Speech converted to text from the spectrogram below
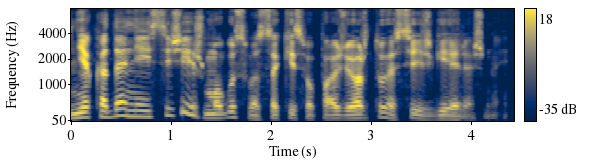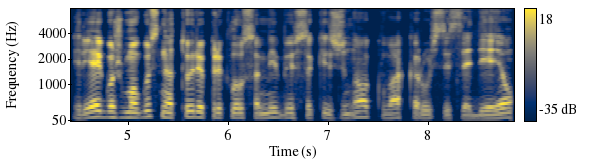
niekada neįsižiai žmogus, va, sakys, va, pavyzdžiui, ar tu esi išgėręs, žinai. Ir jeigu žmogus neturi priklausomybę, jis sakys, žinok, vakar užsisėdėjau,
